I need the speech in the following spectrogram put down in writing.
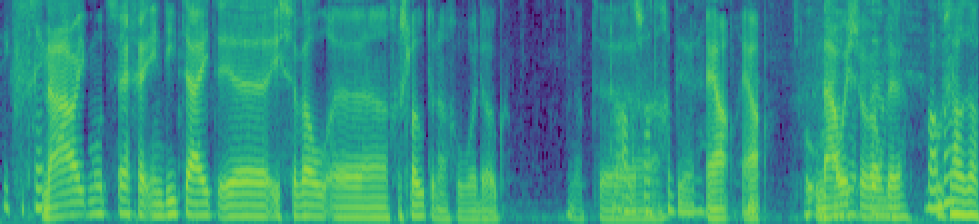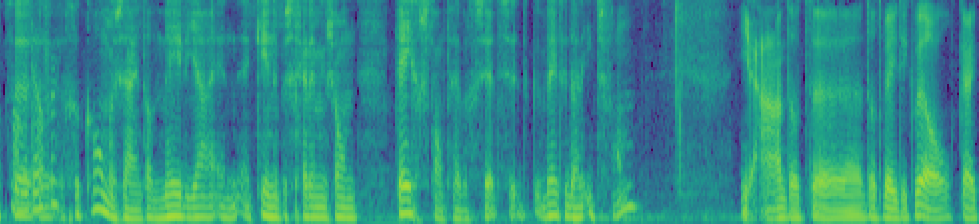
ik vertrek. Nou, ik moet zeggen, in die tijd eh, is ze wel eh geslotener geworden ook. Dat, eh, Door alles wat er gebeurde. Ja, ja. Hoe- hoe nou zou is ze dat, wel eh, weer... Hoe zou dat eh, gekomen zijn dat media en, en kinderbescherming zo'n tegenstand hebben gezet? Weet u daar iets van? Ja, dat, eh, dat weet ik wel. Kijk,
